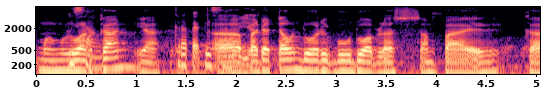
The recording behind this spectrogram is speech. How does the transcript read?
mengeluarkan pisang. ya uh, ya. pada tahun 2012 sampai ke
